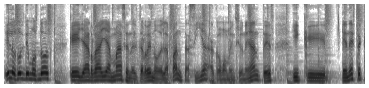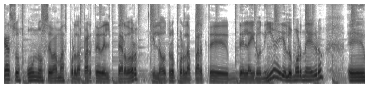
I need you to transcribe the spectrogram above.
Y los últimos dos, que ya raya más en el terreno de la fantasía, como mencioné antes, y que en este caso, uno se va más por la parte del terror y el otro por la parte de la ironía y el humor negro. Eh,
